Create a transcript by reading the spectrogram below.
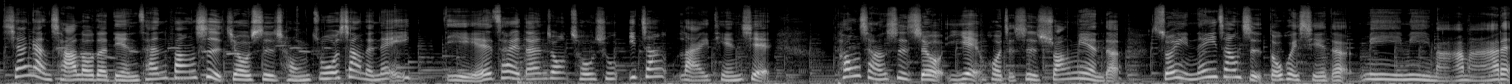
香港茶楼的点餐方式就是从桌上的那一叠菜单中抽出一张来填写。通常是只有一页或者是双面的，所以那一张纸都会写得密密麻麻的。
